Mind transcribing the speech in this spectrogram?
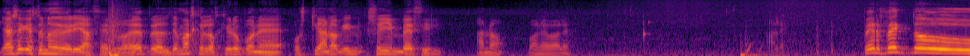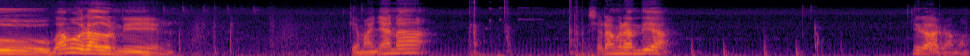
Ya sé que esto no debería hacerlo, ¿eh? Pero el tema es que los quiero poner... Hostia, no, que soy imbécil. Ah, no. Vale. Vale. ¡Perfecto! Vamos a dormir. Que mañana... Será un gran día. Ir a la cama.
